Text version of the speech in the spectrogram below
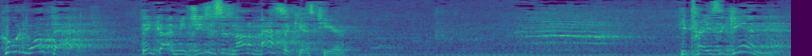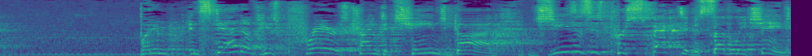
Who would want that? Thank God. I mean, Jesus is not a masochist here. He prays again. But in, instead of his prayers trying to change God, Jesus' perspective is subtly changed.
